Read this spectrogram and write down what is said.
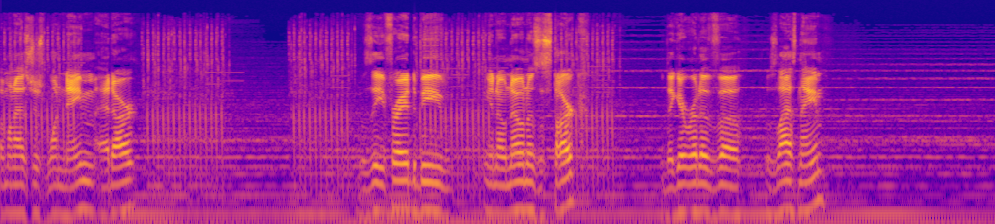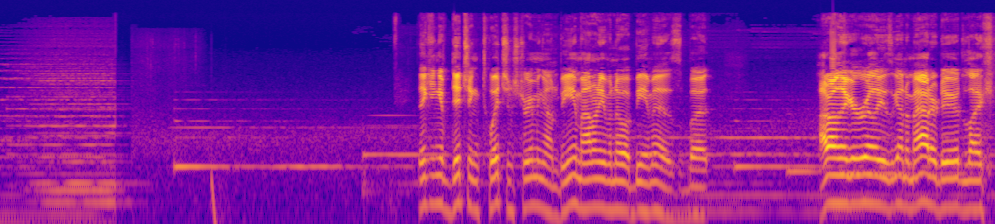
Someone has just one name, Edar. Was he afraid to be, you know, known as a Stark? Did they get rid of uh, his last name? Thinking of ditching Twitch and streaming on Beam? I don't even know what Beam is, but I don't think it really is gonna matter, dude. Like,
